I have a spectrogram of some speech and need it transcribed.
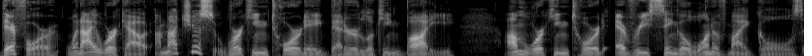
Therefore, when I work out, I'm not just working toward a better looking body, I'm working toward every single one of my goals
